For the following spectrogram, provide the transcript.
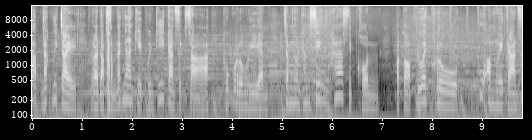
าพนักวิจัย ระดับสำนักงานเขตพื้นที่การศึกษา ทุกโรงเรียนจำนวนทั้งสิ้น 50 คน ประกอบด้วยครู ผู้อำนวยการส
